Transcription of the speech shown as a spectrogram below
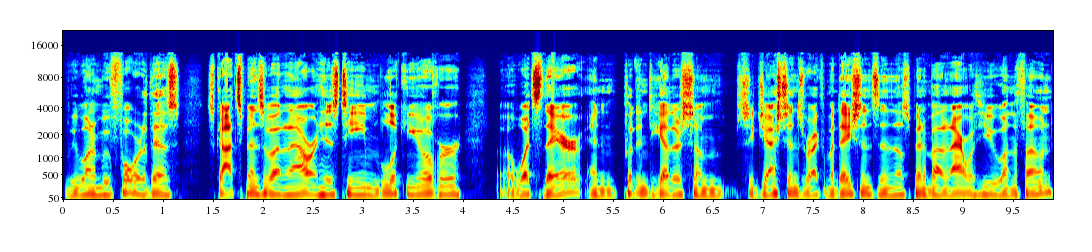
we want to move forward with this. Scott spends about an hour and his team looking over uh, what's there and putting together some suggestions, recommendations, and they'll spend about an hour with you on the phone.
